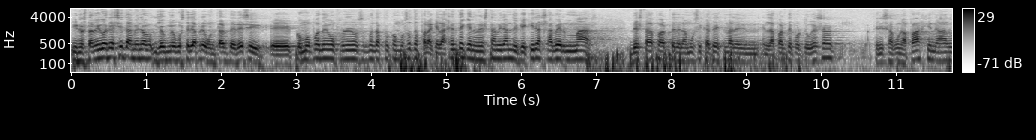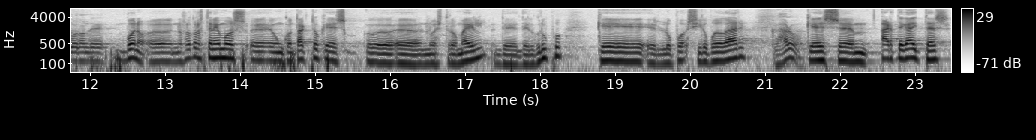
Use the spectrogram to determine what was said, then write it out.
Y nuestro amigo Desi también, yo me gustaría preguntarte, Desi, eh, ¿cómo podemos ponernos en contacto con vosotros para que la gente que nos está mirando y que quiera saber más de esta parte de la música tradicional en, la parte portuguesa, ¿tenéis alguna página, algo donde...? Bueno, eh, nosotros tenemos eh, un contacto que es nuestro mail del grupo, que lo, si lo puedo dar, claro. que es artegaitas,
